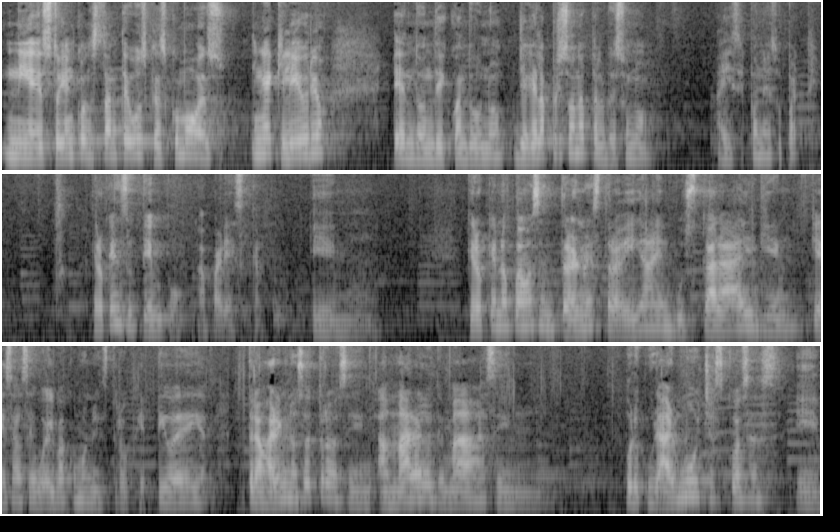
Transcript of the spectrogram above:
ni estoy en constante busca, es como es un equilibrio en donde cuando uno llegue a la persona, tal vez uno ahí sí pone su parte. Creo que en su tiempo aparezca. Eh, creo que no podemos centrar nuestra vida en buscar a alguien que esa se vuelva como nuestro objetivo de vida. Trabajar en nosotros, en amar a los demás, en procurar muchas cosas, eh,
